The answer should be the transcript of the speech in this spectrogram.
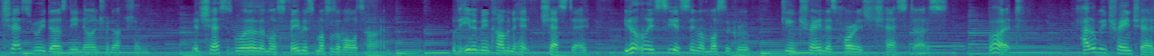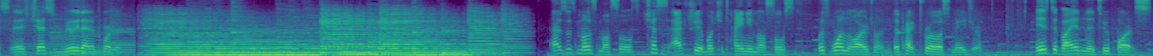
chest really does need no introduction. The chest is one of the most famous muscles of all time. With it even being common to hit chest day, you don't really see a single muscle group getting trained as hard as chest does. But, how do we train chest, and is chest really that important? As with most muscles, chest is actually a bunch of tiny muscles, with one large one, the pectoralis major. It is divided into two parts,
